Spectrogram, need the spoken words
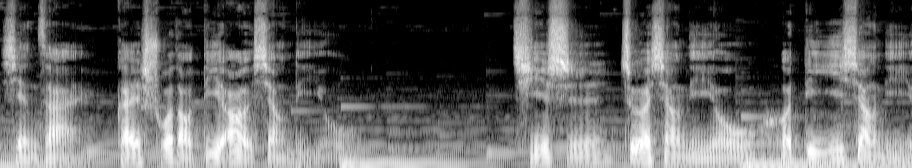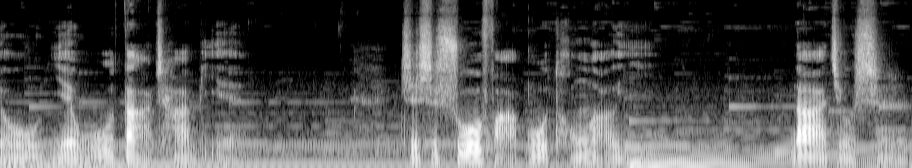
现在该说到第二项理由。其实这项理由和第一项理由也无大差别，只是说法不同而已。那就是，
